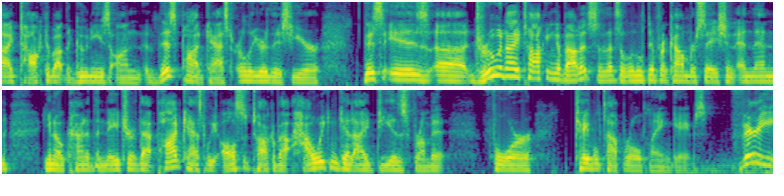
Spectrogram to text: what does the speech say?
I talked about the Goonies on this podcast earlier this year. This is uh, Drew and I talking about it, so that's a little different conversation. And then, you know, kind of the nature of that podcast, we also talk about how we can get ideas from it for tabletop role playing games. Very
